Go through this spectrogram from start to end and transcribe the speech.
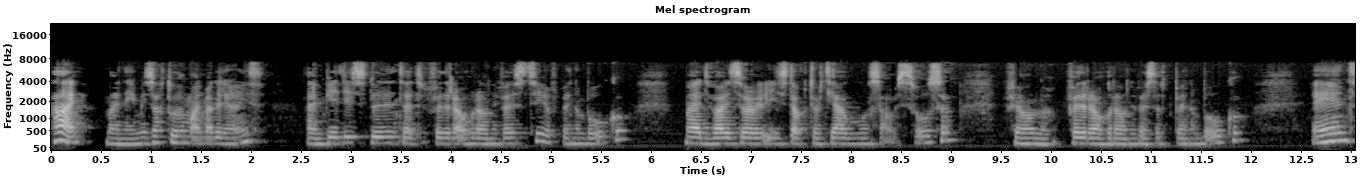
Hi, my name is Arthur Ramalho Magalhães. I'm PhD student at Federal Rural University of Pernambuco. My advisor is Dr. Tiago Gonçalves Souza from Federal Rural University of Pernambuco. And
